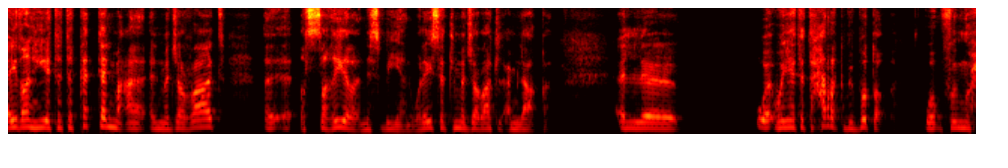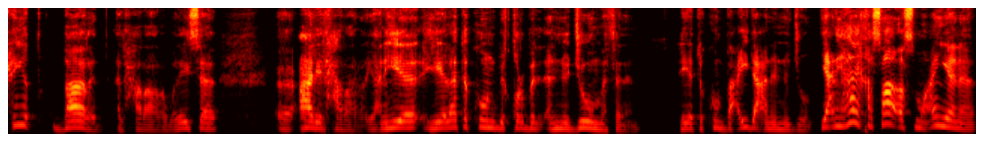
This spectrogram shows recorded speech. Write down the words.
أيضا هي تتكتل مع المجرات الصغيرة نسبيا وليست المجرات العملاقة. وهي تتحرك ببطء وفي محيط بارد الحرارة وليس آه، عالي الحرارة. يعني هي هي لا تكون بقرب النجوم مثلا هي تكون بعيدة عن النجوم. يعني هاي خصائص معينة آه،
